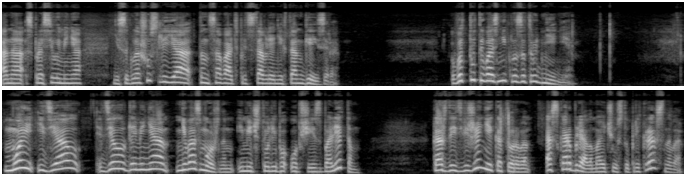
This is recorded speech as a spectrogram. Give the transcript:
Она спросила меня, не соглашусь ли я танцевать в представлениях Тангейзера. Вот тут и возникло затруднение. Мой идеал делал для меня невозможным иметь что-либо общее с балетом, каждое движение которого оскорбляло мое чувство прекрасного,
